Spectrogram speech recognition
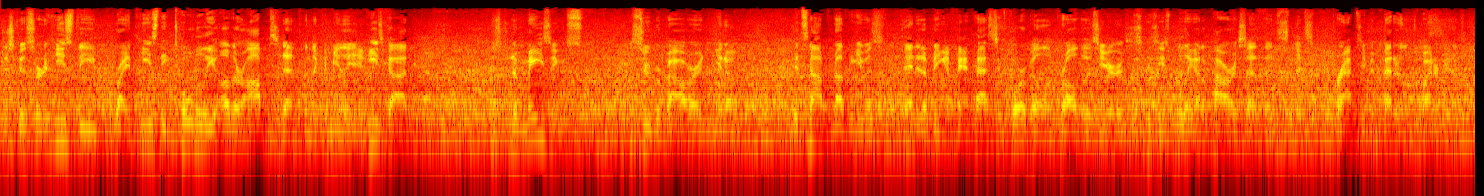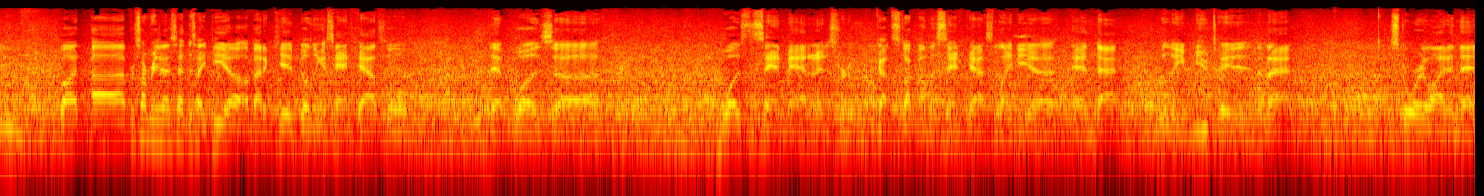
just because sort of he's the right, he's the totally other opposite end from the Chameleon. He's got just an amazing superpower, and you know, it's not for nothing he was ended up being a Fantastic Four villain for all those years, because he's really got a power set that's that's perhaps even better than Spider-Man's. But uh, for some reason, I just had this idea about a kid building a sandcastle that was uh, was the Sandman, and I just sort of got stuck on the sandcastle idea, and that really mutated into that storyline, and then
